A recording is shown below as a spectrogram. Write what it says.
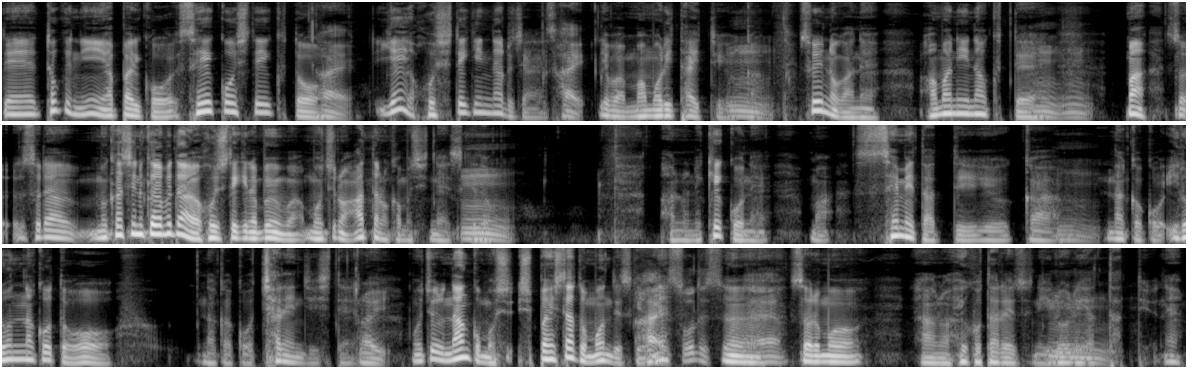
で特にやっぱりこう成功していくと、はい。やや保守的になるじゃないですか。はい。やっぱ守りたいというか、うん。そういうのがねあまりなくて、うんうんまあそそれは昔に比べたら保守的な部分はもちろんあったのかもしれないですけど、うん。あのね結構ね、まあ、攻めたっていうか、うん。なんかこういろんなことをなんかこうチャレンジして、はい。もちろん何個もし失敗したと思うんですけどね、はいそうですうん。よね、それもあのへこたれずにいろいろやったっていうね、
